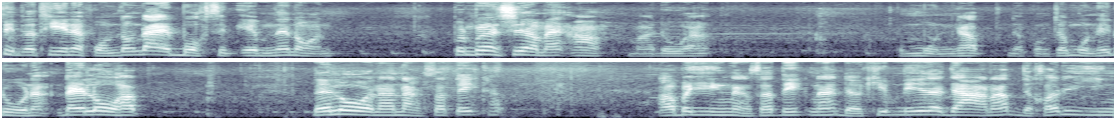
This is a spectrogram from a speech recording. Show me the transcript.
สิบนาทีเนี่ยผมต้องได้บวกสิบเอ็มแน่นอน เพื่อนๆเชื่อไหมอ้าวมาดูครับ ผมหมุนครับ เดี๋ยวผมจะหมุนให้ดูนะ ได้โล่ครับ ได้โล่นะหนังสติ๊กครับ เอาไปยิงหนังสติ๊กนะ เดี๋ยวคลิปนี้จะยาวนะครับ เดี๋ยวเขาจะยิง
